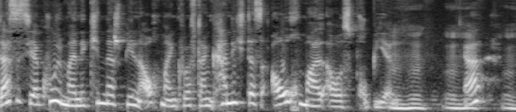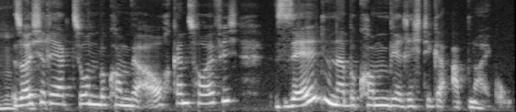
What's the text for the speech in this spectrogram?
das ist ja cool, meine Kinder spielen auch Minecraft, dann kann ich das auch mal ausprobieren. Mhm, mh, ja? Mh. Solche Reaktionen bekommen wir auch ganz häufig. Seltener bekommen wir richtige Abneigung.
